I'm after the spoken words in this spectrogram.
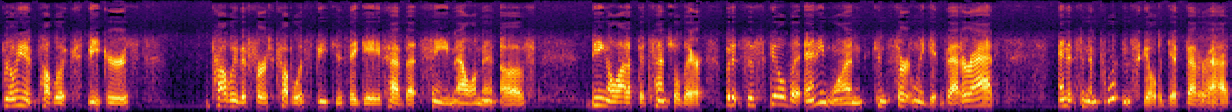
brilliant public speakers, probably the first couple of speeches they gave have that same element of being a lot of potential there. But it's a skill that anyone can certainly get better at, and it's an important skill to get better at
